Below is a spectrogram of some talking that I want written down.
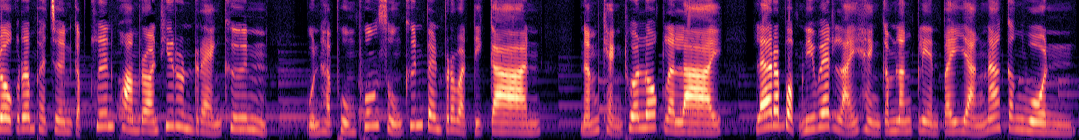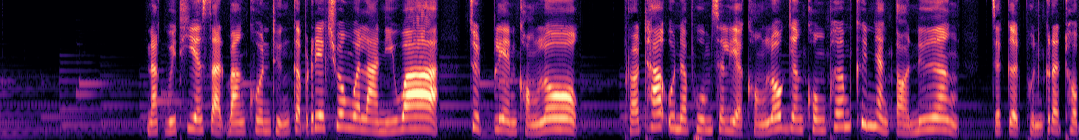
ลกเริ่มเผชิญกับคลื่นความร้อนที่รุนแรงขึ้น อุณหภูมิพุ่งสูงขึ้นเป็นประวัติการณ์น้ำแข็งทั่วโลกละลาย และระบบนิเวศหลายแห่งกำลังเปลี่ยนไปอย่างน่ากังวล นักวิทยาศาสตร์บางคนถึงกับเรียกช่วงเวลานี้ว่า จุดเปลี่ยนของโลก เพราะถ้าอุณหภูมิเฉลี่ยของโลกยังคงเพิ่มขึ้นอย่างต่อเนื่อง จะเกิดผลกระทบ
